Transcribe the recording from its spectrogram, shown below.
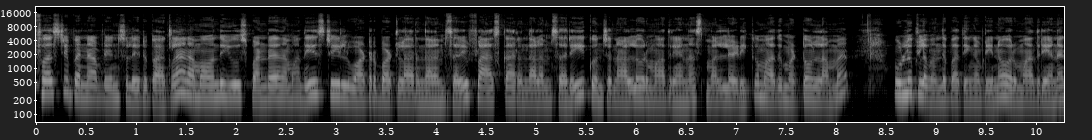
ஃபர்ஸ்ட் இப்போ என்ன அப்படின்னு சொல்லிட்டு பார்க்கலாம். நம்ம வந்து யூஸ் பண்ணுற இந்த மாதிரி ஸ்டீல் வாட்டர் பாட்டிலாக இருந்தாலும் சரி ஃப்ளாஸ்க்காக இருந்தாலும் சரி கொஞ்சம் நல்ல ஒரு மாதிரியான ஸ்மெல் அடிக்கும். அது மட்டும் இல்லாமல் உள்ளுக்குள்ளே வந்து பார்த்திங்க அப்படின்னா ஒரு மாதிரியான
